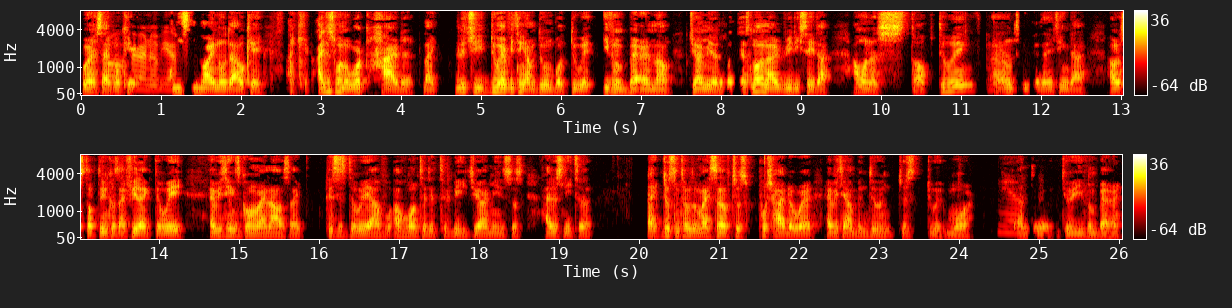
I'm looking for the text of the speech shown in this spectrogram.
where it's like oh, okay, enough. at least now I know that okay, I can, I just want to work harder, like literally do everything I'm doing, but do it even better now. Do you know what I mean? But there's nothing I really say that I want to stop doing. I don't think there's anything that I want to stop doing because I feel like the way everything's going right now is like this is the way I've I've wanted it to be. Do you know what I mean? It's just I just need to like just in terms of myself, just push harder where everything I've been doing, just do it more Yeah. and do it, do it even better.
